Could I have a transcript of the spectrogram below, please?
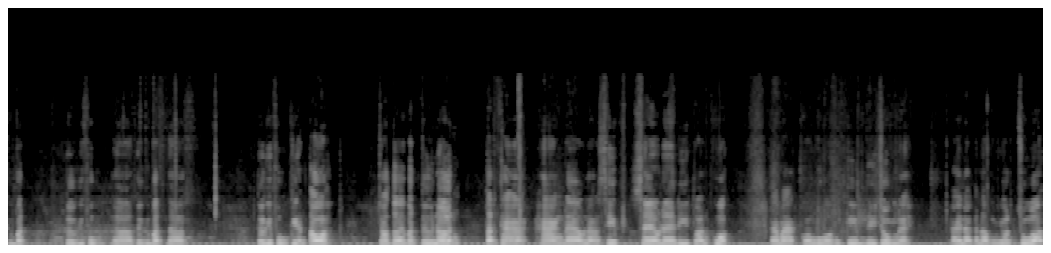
cái vật Từ cái phụ à, từ cái vật à, Từ cái phụ kiện to Cho tới vật tư lớn. Tất cả hàng đều là ship COD đi toàn quốc. Các bác có mua cái kim di trùng này Hay là cái lồng nhốt chúa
